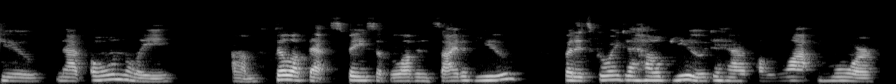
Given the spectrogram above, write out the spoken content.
to not only um, fill up that space of love inside of you, but it's going to help you to have a lot more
